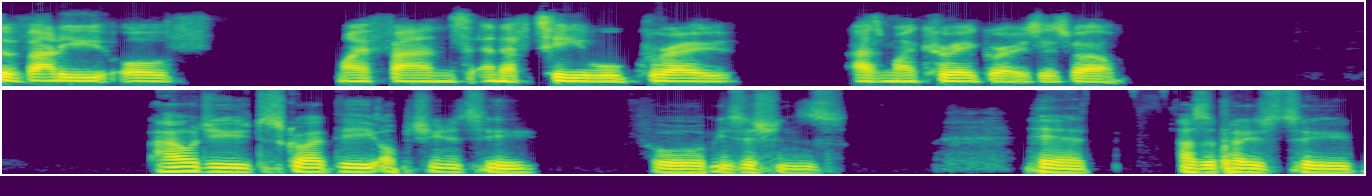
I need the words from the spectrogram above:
the value of my fans' NFT will grow as my career grows as well. How would you describe the opportunity for musicians here as opposed to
